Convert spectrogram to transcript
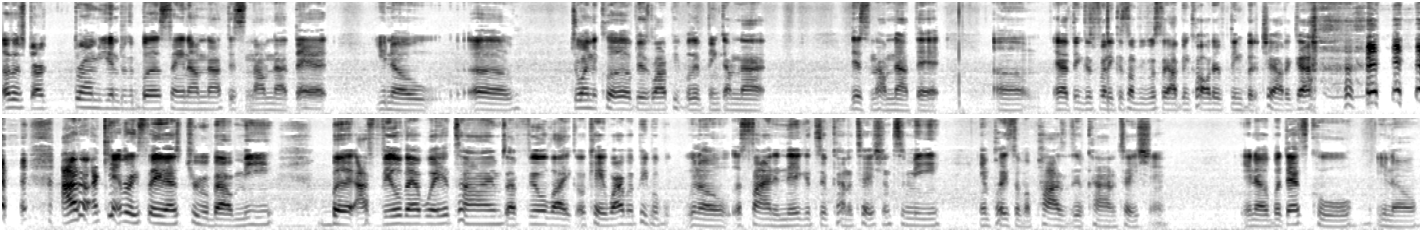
others start throwing me under the bus saying I'm not this and I'm not that, you know, uh, join the club. There's a lot of people that think I'm not this and I'm not that. Um, and I think it's funny because some people say I've been called everything but a child of God. I don't, I can't really say that's true about me, but I feel that way at times. I feel like, okay, why would people, you know, assign a negative connotation to me in place of a positive connotation? You know, but that's cool. You know,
